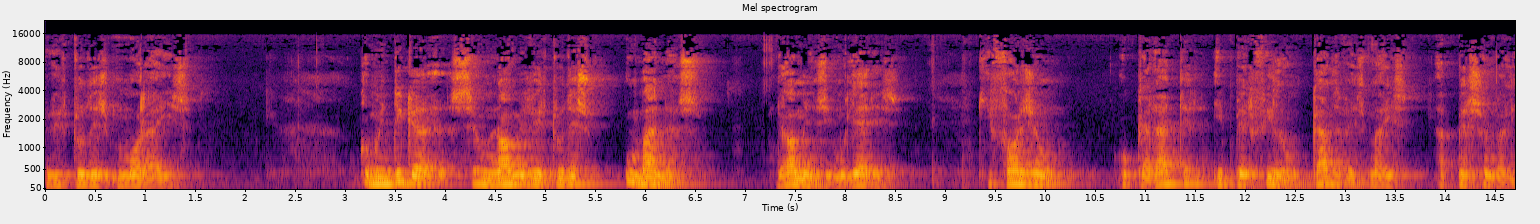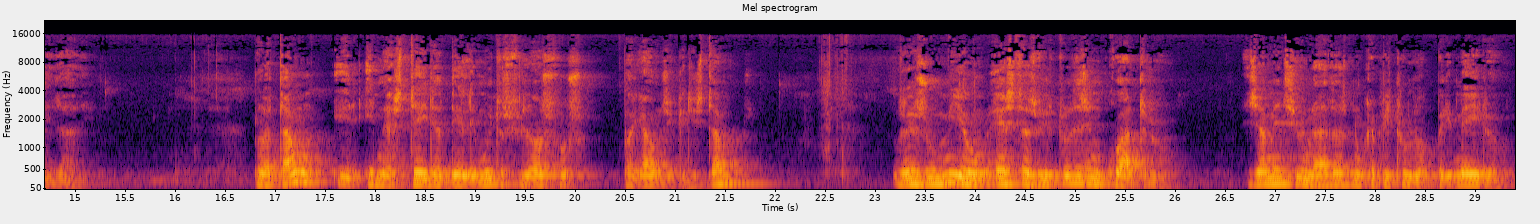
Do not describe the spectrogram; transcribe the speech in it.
virtudes morais. Como indica seu nome, virtudes humanas, de homens e mulheres, que forjam o caráter e perfilam cada vez mais a personalidade. Platão, e na esteira dele muitos filósofos pagãos e cristãos, resumiam estas virtudes em quatro já mencionadas no capítulo 1,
